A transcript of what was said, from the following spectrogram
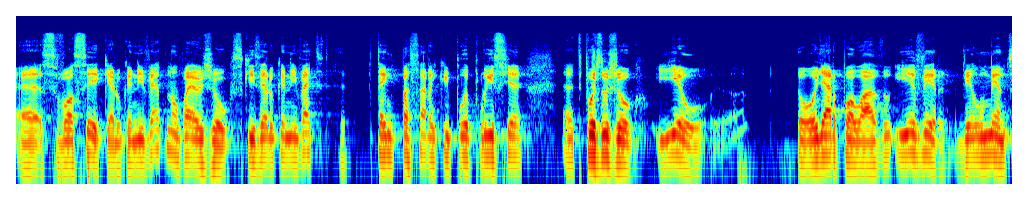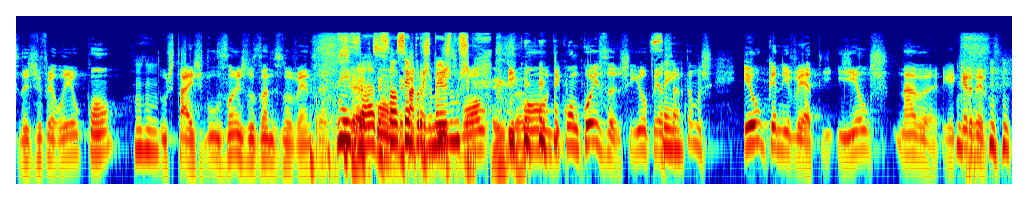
uh, se você quer o canivete, não vai ao jogo. Se quiser o canivete, tem que passar aqui pela polícia uh, depois do jogo. E eu a olhar para o lado e a ver de elementos da Juveleu com uhum. os tais blusões dos anos 90. Exato, são sempre os mesmos. E com, e com coisas. E eu pensar, então, mas eu canivete e eles nada. Quer dizer,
